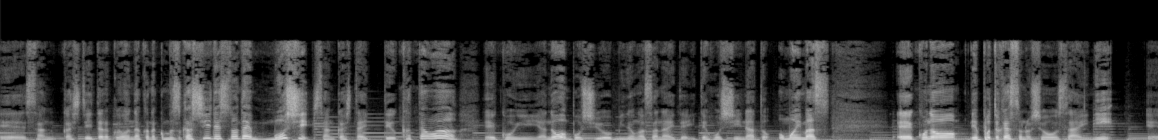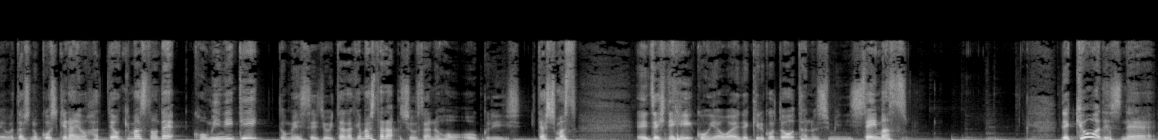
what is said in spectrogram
えー、参加していただくのはなかなか難しいですので、もし参加したいっていう方は、えー、今夜の募集を見逃さないでいてほしいなと思います。えー、この、え、ポッドキャストの詳細に、えー、私の公式 LINE を貼っておきますので、コミュニティとメッセージをいただけましたら、詳細の方をお送りいたします。えー、ぜひぜひ今夜お会いできることを楽しみにしています。で、今日はですね、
